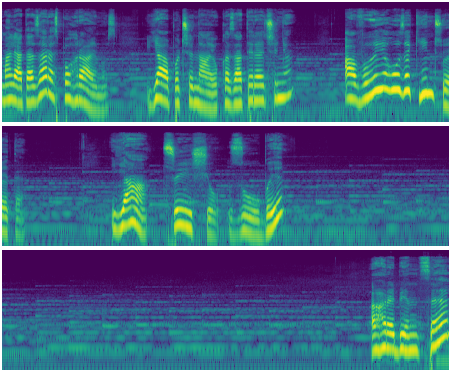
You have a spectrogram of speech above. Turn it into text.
Малята, зараз пограємось. Я починаю казати речення, а ви його закінчуєте. Я чищу зуби. Гребінцем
